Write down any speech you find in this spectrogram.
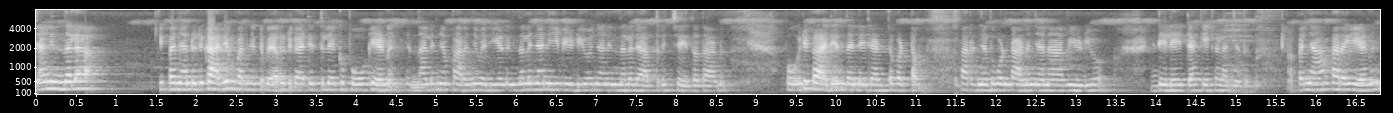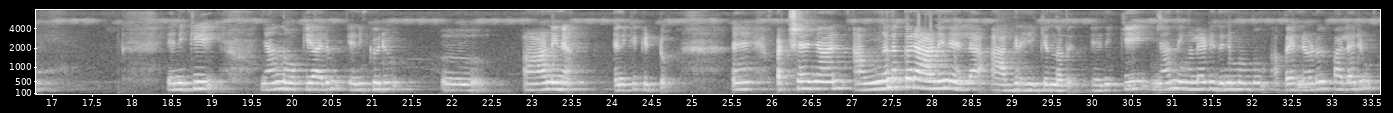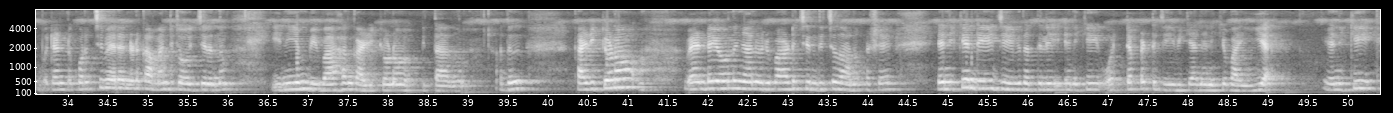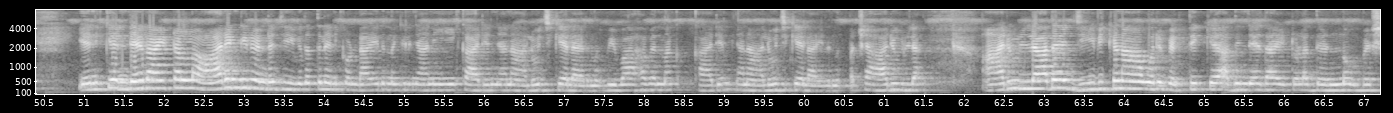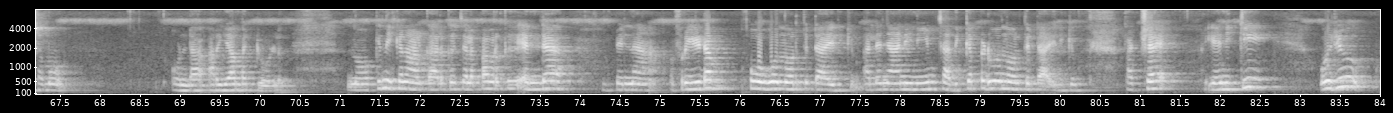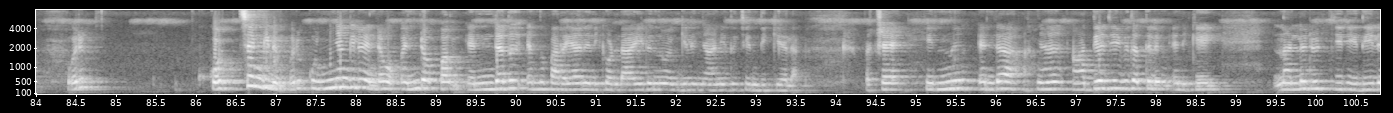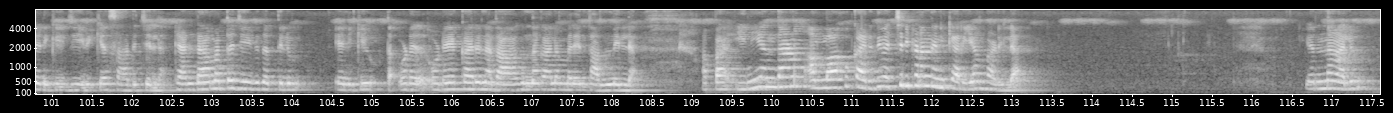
ഞാൻ ഇന്നലെ ഇപ്പം ഞാനൊരു കാര്യം പറഞ്ഞിട്ട് വേറൊരു കാര്യത്തിലേക്ക് പോവുകയാണ്. എന്നാലും ഞാൻ പറഞ്ഞു വരികയാണ്. ഇന്നലെ ഞാൻ ഈ വീഡിയോ ഞാൻ ഇന്നലെ രാത്രി ചെയ്തതാണ്. അപ്പോൾ ഒരു കാര്യം തന്നെ രണ്ട് വട്ടം പറഞ്ഞതുകൊണ്ടാണ് ഞാൻ ആ വീഡിയോ ഡിലേറ്റാക്കി കളഞ്ഞത്. അപ്പം ഞാൻ പറയുകയാണ് എനിക്ക് ഞാൻ നോക്കിയാലും എനിക്കൊരു ആണിനെ എനിക്ക് കിട്ടും. പക്ഷേ ഞാൻ അങ്ങനത്തെ ഒരാണിനെയല്ല ആഗ്രഹിക്കുന്നത്. എനിക്ക് ഞാൻ നിങ്ങളുടെ ഇതിനു മുമ്പും അപ്പം എന്നോട് പലരും രണ്ട് കുറച്ച് പേര് എന്നോട് കമന്റ് ചോദിച്ചിരുന്നു ഇനിയും വിവാഹം കഴിക്കണോ ഇത്താന്ന്? അത് കഴിക്കണോ വേണ്ടയോ എന്ന് ഞാൻ ഒരുപാട് ചിന്തിച്ചതാണ്. പക്ഷേ എനിക്ക് എന്റെ ഈ ജീവിതത്തിൽ എനിക്ക് ഒറ്റപ്പെട്ട് ജീവിക്കാൻ എനിക്ക് വയ്യ. എനിക്ക് എനിക്ക് എന്റേതായിട്ടുള്ള ആരെങ്കിലും എന്റെ ജീവിതത്തിൽ എനിക്കുണ്ടായിരുന്നെങ്കിൽ ഞാൻ ഈ കാര്യം ഞാൻ ആലോചിക്കലായിരുന്നു. വിവാഹമെന്ന കാര്യം ഞാൻ ആലോചിക്കലായിരുന്നു. പക്ഷെ ആരുമില്ല. ആരുമില്ലാതെ ജീവിക്കണ ആ ഒരു വ്യക്തിക്ക് അതിന്റേതായിട്ടുള്ള ദണ്ണവും വിഷമവും ഉണ്ടാ അറിയാൻ പറ്റുള്ളൂ. നോക്കി നിൽക്കുന്ന ആൾക്കാർക്ക് ചിലപ്പോൾ അവർക്ക് എന്റെ പിന്നെ ഫ്രീഡം പോകുമെന്ന് അല്ലെ അല്ല ഞാൻ ഇനിയും ചതിക്കപ്പെടുമെന്നോർത്തിട്ടായിരിക്കും പക്ഷേ എനിക്ക് ഒരു ഒരു കൊച്ചെങ്കിലും ഒരു കുഞ്ഞെങ്കിലും എന്റെ എന്റെ ഒപ്പം എന്റത് എന്ന് പറയാൻ എനിക്കുണ്ടായിരുന്നുവെങ്കിൽ ഞാനിത് ചിന്തിക്കുകയില്ല പക്ഷേ ഇന്ന് എന്റെ ഞാൻ ആദ്യ ജീവിതത്തിലും എനിക്ക് നല്ലൊരു രീതിയിൽ എനിക്ക് ജീവിക്കാൻ സാധിച്ചില്ല. രണ്ടാമത്തെ ജീവിതത്തിലും എനിക്ക് ഒട ഒടയക്കാരൻ അതാകുന്ന കാലം വരെ തന്നില്ല. അപ്പം ഇനി എന്താണ് അള്ളാഹു കരുതി വച്ചിരിക്കണം എന്ന് എനിക്കറിയാൻ പാടില്ല. എന്നാലും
